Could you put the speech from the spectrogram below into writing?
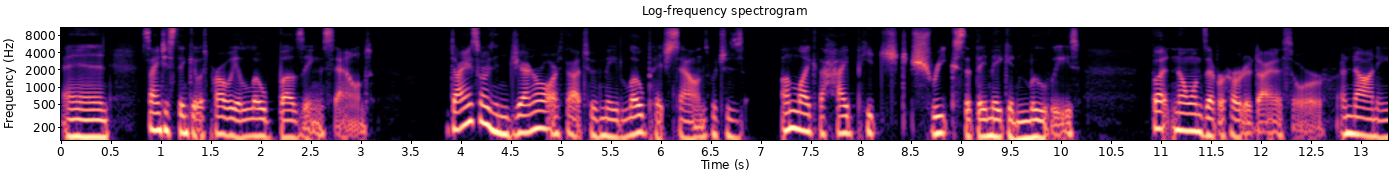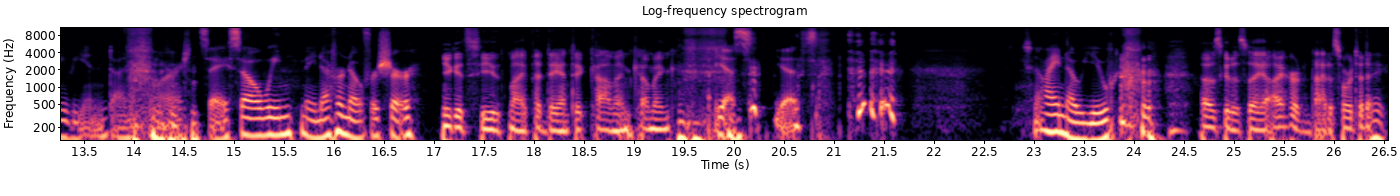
And scientists think it was probably a low buzzing sound. Dinosaurs in general are thought to have made low pitched sounds, which is unlike the high pitched shrieks that they make in movies. But no one's ever heard a dinosaur, a non avian dinosaur, I should say, so we may never know for sure. You could see my pedantic comment coming. Yes, yes. I know you. I was going to say, I heard a dinosaur today.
